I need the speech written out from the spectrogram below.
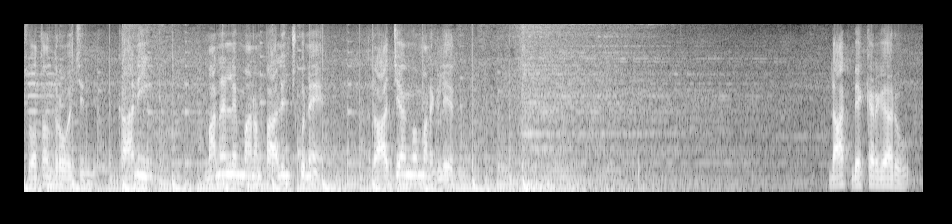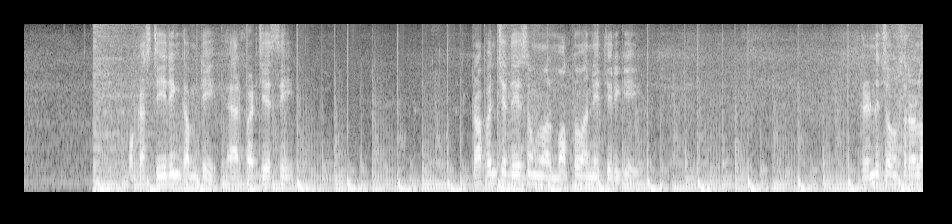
స్వతంత్రం వచ్చింది. కానీ మనల్ని మనం పాలించుకునే రాజ్యాంగం మనకు లేదు. డాక్ బెక్కర్ గారు ఒక స్టీరింగ్ కమిటీ ఏర్పాటు చేసి ప్రపంచ దేశంలో మొత్తం అన్నీ తిరిగి రెండు సంవత్సరాల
